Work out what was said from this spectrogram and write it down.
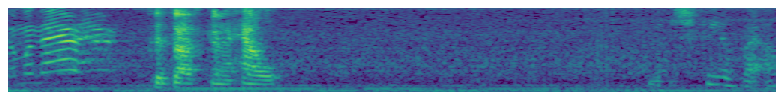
Someone there? Because that's going to help. Makes you feel better.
